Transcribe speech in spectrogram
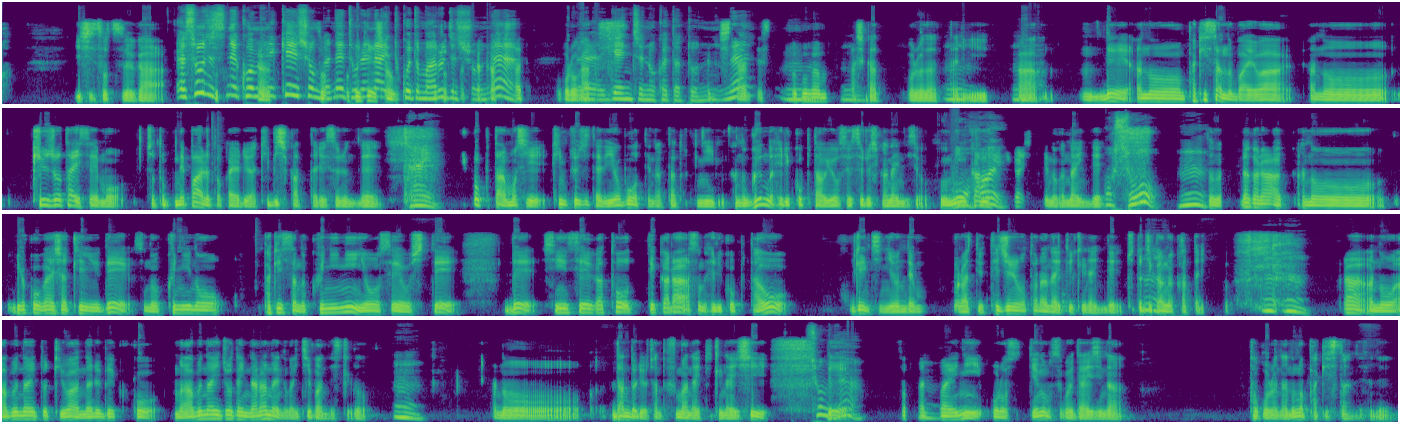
意思疎通が、えそうですね。コミュニケーションがね、取れないってこともあるでしょうね。ところがええ現地の方とね。したんです。うんそこが難しかったところだったりとか、うんで、あの、パキスタンの場合は、あの、救助体制もちょっとネパールとかよりは厳しかったりするんで、はい。ヘリコプターもし緊急事態で呼ぼうってなった時に、あの、軍のヘリコプターを要請するしかないんですよ。民間のはい被害者っていうのがないんで。あ、そう。うん。そうだから、あのー旅行会社経由で、その国の、パキスタンの国に要請をして、で、申請が通ってから、そのヘリコプターを現地に呼んでもらうっていう手順を取らないといけないんで、ちょっと時間がかかったり。うんうん。から、あの、危ない時はなるべくこう、まあ危ない状態にならないのが一番ですけど、うん。あのー段取りをちゃんと踏まないといけないし、そうね。でそうなる前に下ろすっていうのもすごい大事なところなのがパキスタンですね。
